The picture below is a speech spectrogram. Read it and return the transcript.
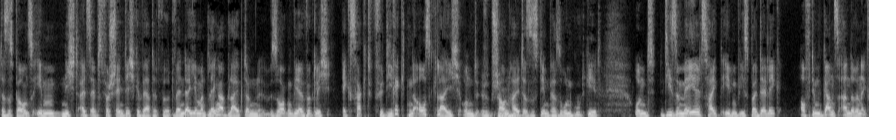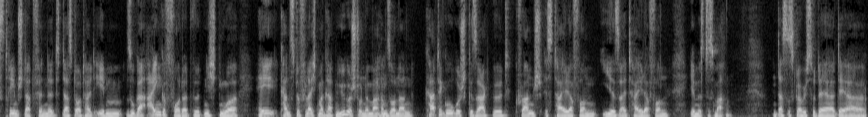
dass es bei uns eben nicht als selbstverständlich gewertet wird. Wenn da jemand länger bleibt, dann sorgen wir wirklich exakt für direkten Ausgleich und äh, schauen halt, dass es den Personen gut geht. Und diese Mail zeigt eben, wie es bei Delic auf dem ganz anderen Extrem stattfindet, dass dort halt eben sogar eingefordert wird, nicht nur, hey, kannst du vielleicht mal gerade eine Überstunde machen, sondern kategorisch gesagt wird, Crunch ist Teil davon, ihr seid Teil davon, ihr müsst es machen. Und das ist, glaube ich, so der, der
